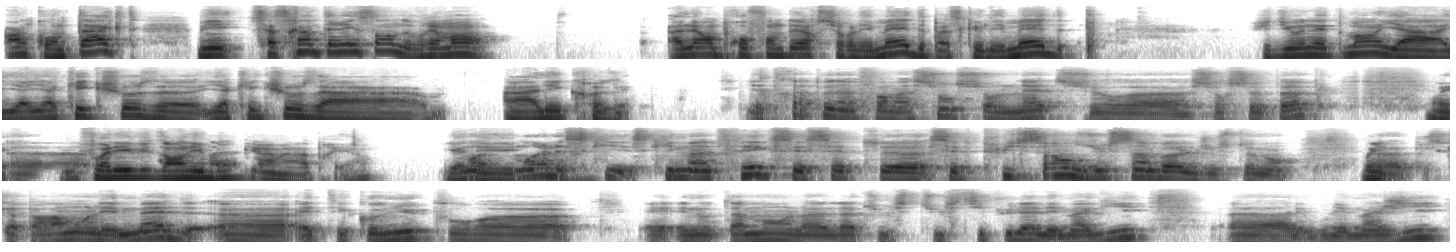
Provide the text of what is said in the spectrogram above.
en contact? Mais ça serait intéressant de vraiment aller en profondeur sur les Mèdes parce que les Mèdes, je dis honnêtement, il y a, quelque chose, il y a quelque chose à, aller creuser. Il y a très peu d'informations sur le net sur, euh, sur ce peuple. Oui. Euh, il faut aller dans les bouquins après. Hein. moi, ce qui, ce qui m'intrigue, c'est cette, euh, cette puissance du symbole, justement. Oui. Puisqu'apparemment, les Mèdes étaient connus pour, et, notamment, là, tu, tu, le stipulais, les magies, ou les magies,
